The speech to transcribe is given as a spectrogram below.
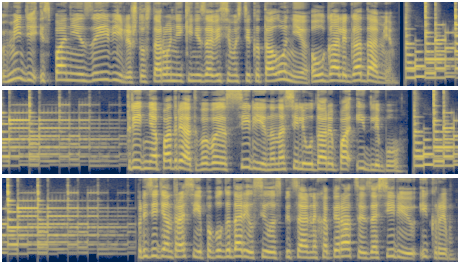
В МИДе Испании заявили, что сторонники независимости Каталонии лгали годами. Три дня подряд ВВС Сирии наносили удары по Идлибу. Президент России поблагодарил силы специальных операций за Сирию и Крым.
